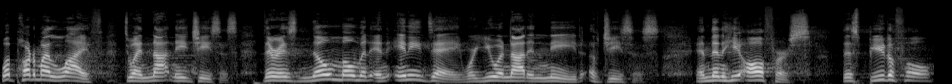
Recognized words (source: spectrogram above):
What part of my life do I not need Jesus? There is no moment in any day where you are not in need of Jesus. And then he offers this beautiful,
